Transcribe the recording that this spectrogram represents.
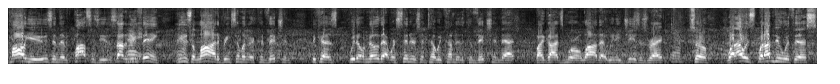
Paul used, and the apostles use. It's not a new thing. Yeah. use a law to bring someone under conviction because we don't know that we're sinners until we come to the conviction that by God's moral law that we need Jesus, right? Yeah. So what I was what I'm doing with this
